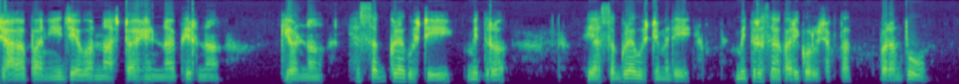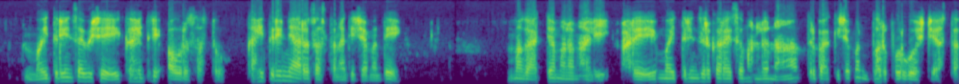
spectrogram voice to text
चहा पाणी जेवण नाश्ता हिंडणं फिरणं खेळणं ह्या सगळ्या गोष्टी मित्र या सगळ्या गोष्टीमध्ये मित्र सहकार्य करू शकतात. परंतु मैत्रिणीचा विषय काहीतरी औरच असतो काहीतरी न्यारच असताना तिच्यामध्ये. मग आत्या मला म्हणाली अरे मैत्रीण जर करायचं म्हणलं ना तर बाकीच्या पण भरपूर गोष्टी असतात.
